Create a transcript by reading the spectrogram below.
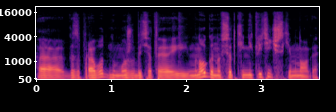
а, газопровода, ну, может быть, это и много, но все-таки не критически много.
